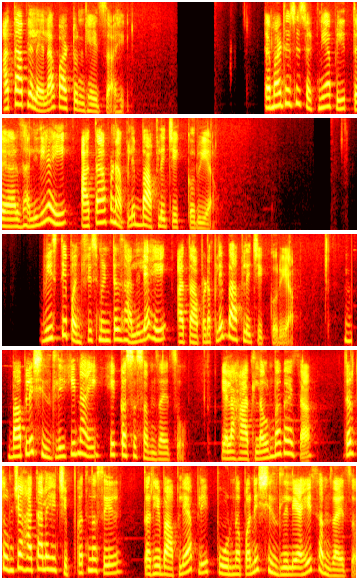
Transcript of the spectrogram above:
आता आपल्याला याला वाटून घ्यायचं आहे. टमाट्याची चटणी आपली तयार झालेली आहे. आता आपण आपले बाफले चेक करूया. वीस ते पंचवीस मिनटं झालेले आहे. आता आपण आपले बाफले चेक करूया. बापले शिजले की नाही हे कसं समजायचं? याला हात लावून बघायचा. जर तुमच्या हाताला हे चिपकत नसेल तर हे बापले आपले पूर्णपणे शिजलेले आहे समजायचं.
